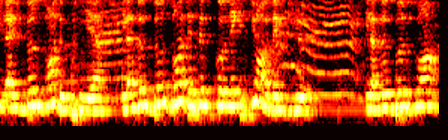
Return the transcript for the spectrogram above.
il a eu besoin de prière. Il avait besoin de cette connexion avec Dieu. Il avait besoin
